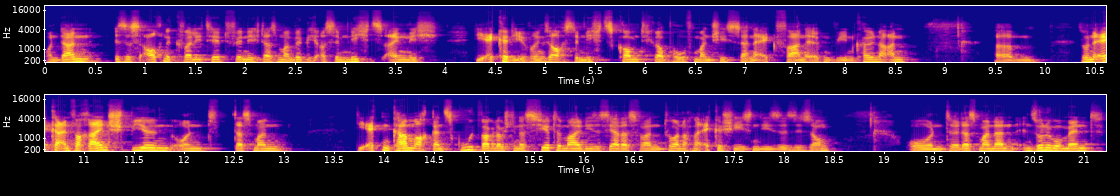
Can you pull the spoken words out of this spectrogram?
Und dann ist es auch eine Qualität, finde ich, dass man wirklich aus dem Nichts eigentlich die Ecke, die übrigens auch aus dem Nichts kommt, ich glaube, Hofmann schießt seine Eckfahne irgendwie in Kölner an, ähm, so eine Ecke einfach reinspielen und dass man die Ecken kamen auch ganz gut, war, glaube ich, schon das vierte Mal dieses Jahr, dass wir ein Tor nach einer Ecke schießen, diese Saison. Und äh, dass man dann in so einem Moment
